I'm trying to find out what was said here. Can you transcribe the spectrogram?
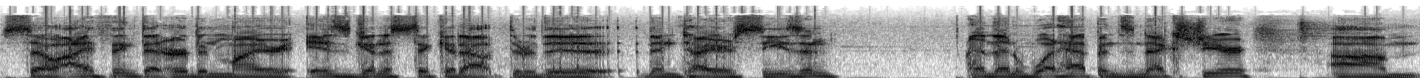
So I think that Urban Meyer is going to stick it out through the, the entire season. And then what happens next year, um,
